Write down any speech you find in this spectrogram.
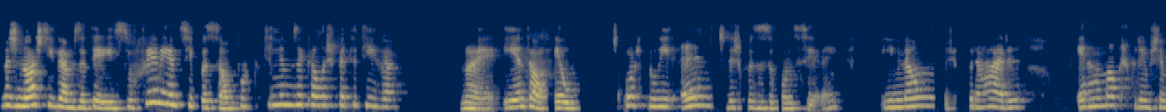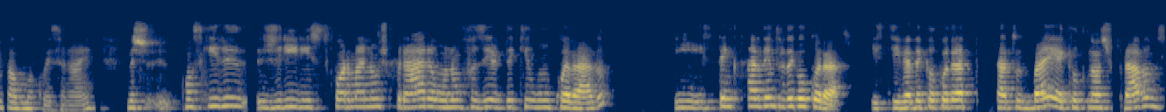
mas nós tivemos até aí sofrer em antecipação porque tínhamos aquela expectativa, não é? E então é o desconstruir antes das coisas acontecerem e não esperar. É normal que esperemos sempre alguma coisa, não é? Mas eh, conseguir gerir isso de forma a não esperar ou não fazer daquilo um quadrado e isso tem que estar dentro daquele quadrado. E se estiver daquele quadrado, está tudo bem, é aquilo que nós esperávamos,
